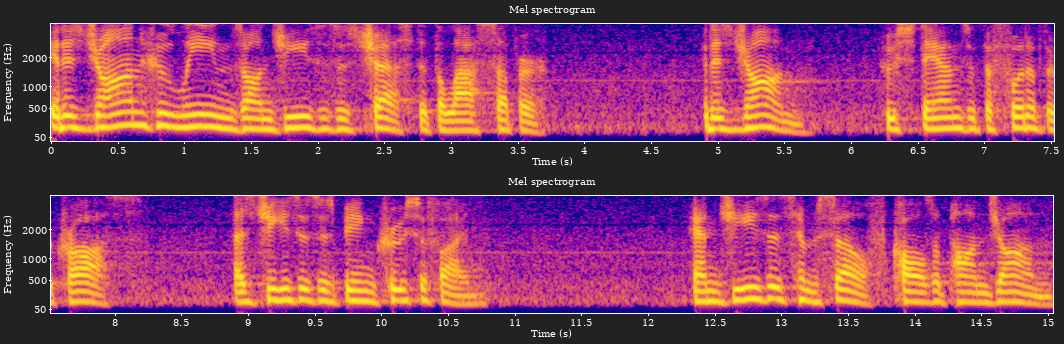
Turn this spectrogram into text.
it is John who leans on Jesus' chest at the Last Supper. It is John who stands at the foot of the cross as Jesus is being crucified. And Jesus himself calls upon John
